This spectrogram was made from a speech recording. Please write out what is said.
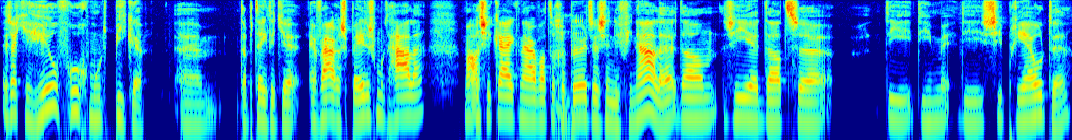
Is dat je heel vroeg moet pieken. Um, dat betekent dat je ervaren spelers moet halen. Maar als je kijkt naar wat er mhm. gebeurd is in de finale, dan zie je dat ze die, die, die Cyprioten,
